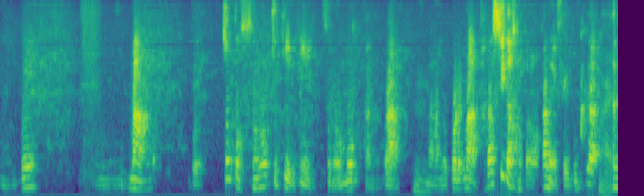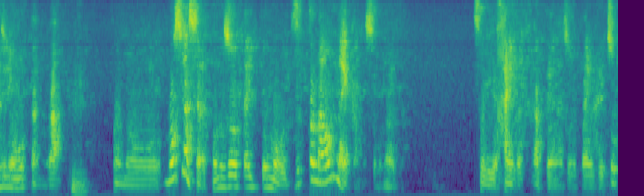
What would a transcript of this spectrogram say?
うん。で、うんまあ、でちょっとその時にその思ったのが、うん。まあ、あのこれ、まあ、正しいかどうかわかんないですけど、僕がはい。単純に思ったのが、うん。そのもしかしたらこの状態ってもうずっと治んないかもしれないと。そういう肺がかかったような状態で、ちょっ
